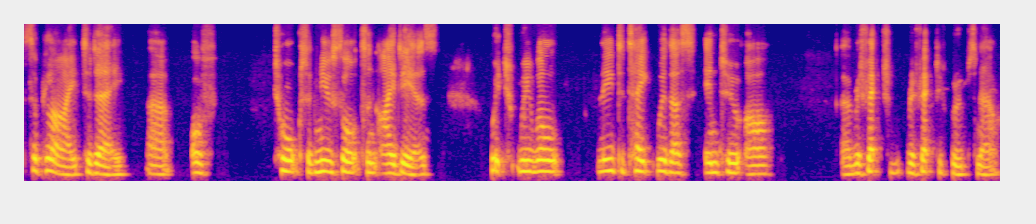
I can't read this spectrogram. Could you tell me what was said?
supply today uh, of talks of new thoughts and ideas, which we will need to take with us into our uh, reflection, reflective groups now.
